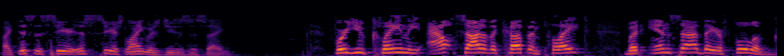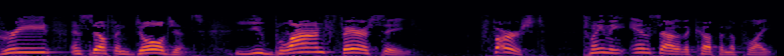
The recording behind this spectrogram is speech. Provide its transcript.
Like this is serious. This is serious language Jesus is saying. For you clean the outside of the cup and plate, but inside they are full of greed and self indulgence. You blind Pharisee, first clean the inside of the cup and the plate,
